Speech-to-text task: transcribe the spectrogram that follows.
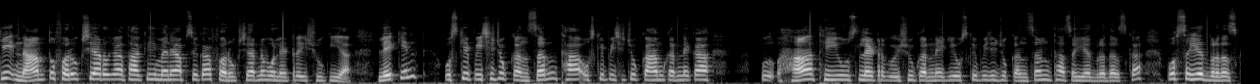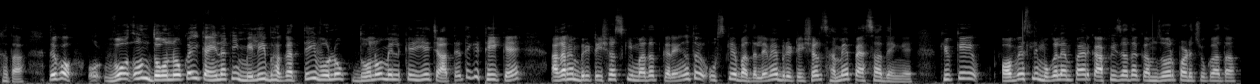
कि नाम तो फरूख शेयर का था कि मैंने आपसे कहा फरूख शेयर ने वो लेटर इशू किया। लेकिन उसके पीछे जो कंसर्न था, उसके पीछे जो काम करने का हाँ थी उस लेटर को इशू करने की, उसके पीछे जो कंसर्न था सैयद ब्रदर्स का, वो सैयद ब्रदर्स का था। देखो वो उन दोनों का ही कहीं ना कहीं मिली भगत थी, वो लोग दोनों मिलकर ये चाहते थे कि ठीक है, अगर हम ब्रिटिशर्स की मदद करेंगे तो उसके बदले में ब्रिटिशर्स हमें पैसा देंगे। क्योंकि ऑब्वियसली मुगल एम्पायर काफ़ी ज़्यादा कमज़ोर पड़ चुका था।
